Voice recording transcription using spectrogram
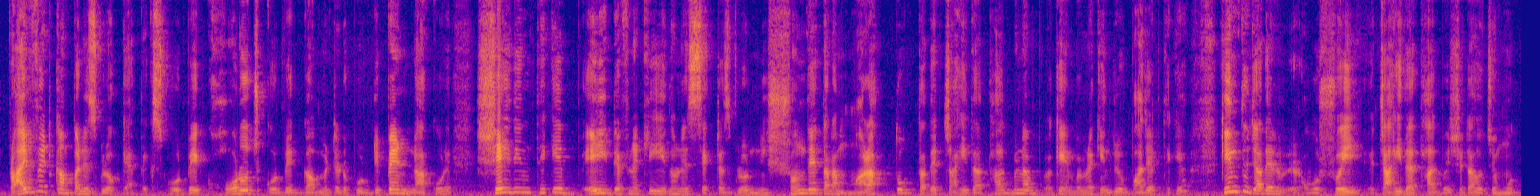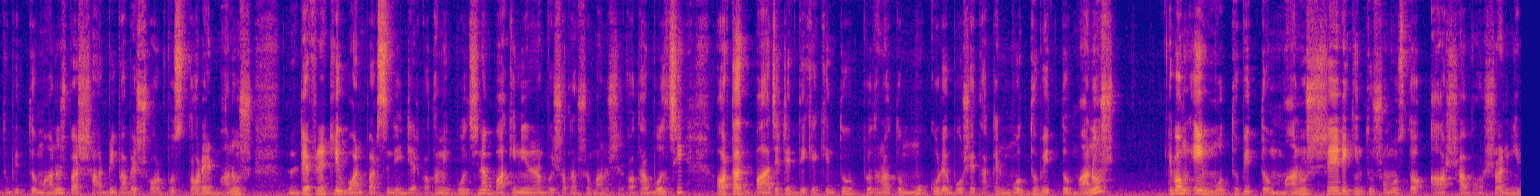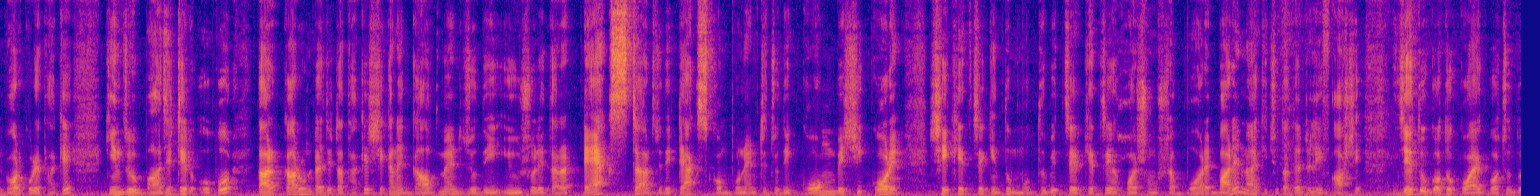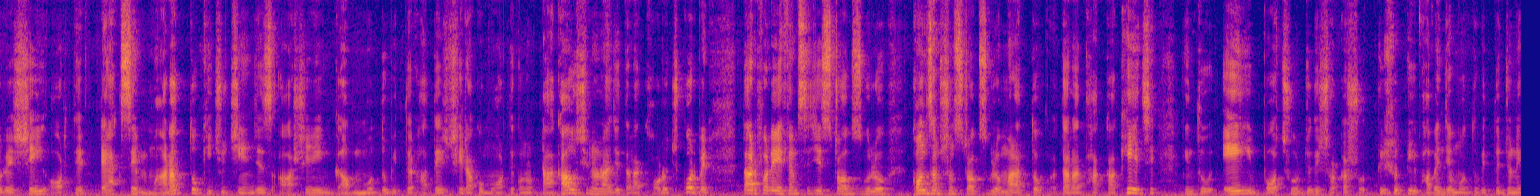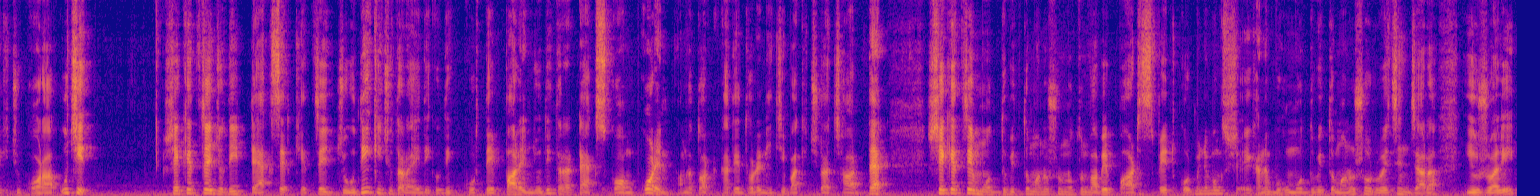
প্রাইভেট কোম্পানিজগুলো ক্যাপেক্স করবে, খরচ করবে গভর্নমেন্টের উপর ডিপেন্ড না করে সেই দিন থেকে এই ডেফিনেটলি এই ধরনের সেক্টরসগুলো নিঃসন্দেহে তারা মারাত্মক তাদের চাহিদা থাকবে না মানে কেন্দ্রীয় বাজেট থেকে। কিন্তু যাদের অবশ্যই চাহিদা থাকবে, সেটা হচ্ছে মধ্যবিত্ত মানুষ বা সার্বিকভাবে সর্বস্তরের মানুষ ডেফিনেটলি ওয়ান পার্সেন্ট ইন্ডিয়ার কথা আমি বলছি না, বাকি নিরানব্বই শতাংশ মানুষের কথা বলছি। অর্থাৎ বাজেটের দিকে কিন্তু প্রধানত মুখ করে বসে থাকেন মধ্যবিত্ত মানুষ। এবং এই মধ্যবিত্ত মানুষেরই কিন্তু সমস্ত আশা, ভরসা নির্ভর করে থাকে। কিন্তু বাজেটের ওপর তার কারণটা যেটা থাকে, সেখানে গভর্নমেন্ট যদি ইউজুয়ালি তারা ট্যাক্সটার যদি ট্যাক্স কম্পোনেন্ট যদি কম বেশি করেন, সেক্ষেত্রে কিন্তু মধ্যবিত্তের ক্ষেত্রে হয় সমস্যা বাড়ে- না, কিছু তাদের রিলিফ আসে। যেহেতু গত কয়েক বছর ধরে সেই অর্থে ট্যাক্সে মারাত্মক কিছু চেঞ্জেস আসেনি মধ্যবিত্তের হাতে সেরকম অর্থে কোনো টাকাও ছিল না যে তারা খরচ করবেন। তার ফলে এফএমসিজি স্টকসগুলো কনজামশন স্টকসগুলো মারাত্মক তারা ধাক্কা খেয়েছে, কিন্তু এই বছর যদি সরকার সত্যি সত্যি ভাবেন যে মধ্যবিত্তের জন্য কিছু করা উচিত, সেক্ষেত্রে যদি ট্যাক্সের ক্ষেত্রে যদি কিছু তারা এদিক ওদিক করতে পারেন, যদি তারা ট্যাক্স কম করেন, আমরা তো খাতে ধরে নিচ্ছি বা কিছুটা ছাড় দেন সেক্ষেত্রে মধ্যবিত্ত মানুষও নতুনভাবে পার্টিসিপেট করবেন এবং এখানে বহু মধ্যবিত্ত মানুষও রয়েছেন যারা ইউজুয়ালি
